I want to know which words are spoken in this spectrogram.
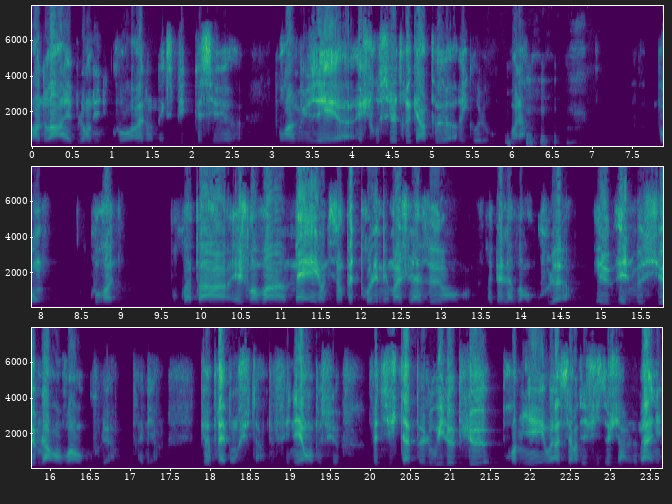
en noir et blanc d'une couronne. On m'explique que c'est pour un musée et je trouve le truc un peu rigolo. Voilà. bon, couronne, pourquoi pas? Et je m'envoie un mail en disant pas de problème, mais moi je la veux en, je voudrais bien l'avoir en couleur. Et le, et le monsieur me la renvoie en couleur. Très bien. Puis après, bon, je suis un peu fainéant parce que, en fait, si je tape Louis le Pieux, premier, voilà, c'est un des fils de Charlemagne,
